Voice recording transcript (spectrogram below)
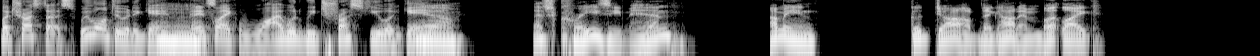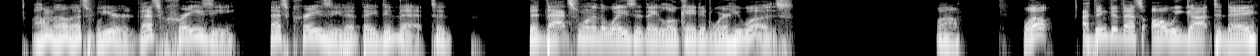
but trust us, we won't do it again." Mhm. And it's like, why would we trust you again? Yeah. That's crazy, man. I mean, good job. They got him. But like I don't know, that's weird. That's crazy. That's crazy that they did that to that that's one of the ways that they located where he was. Wow. Well, I think that that's all we got today.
